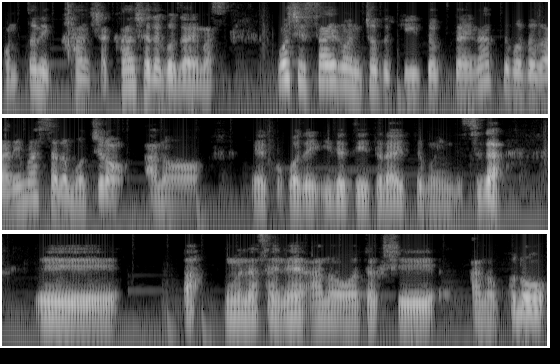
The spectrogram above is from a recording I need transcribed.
本当に感謝感謝でございます。もし最後にちょっと聞いておきたいなってことがありましたら、もちろん、あの、えー、ここで入れていただいてもいいんですが、えー、あ、ごめんなさいね。あの、私、あの、この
